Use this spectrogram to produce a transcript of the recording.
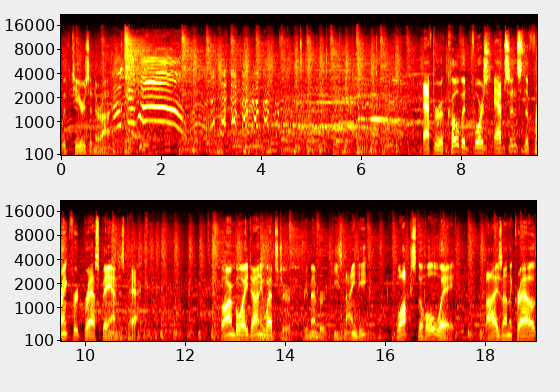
with tears in their eyes. After a COVID forced absence, the Frankfurt Brass Band is back. Farm boy Donnie Webster, remember, he's 90, walks the whole way, eyes on the crowd,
